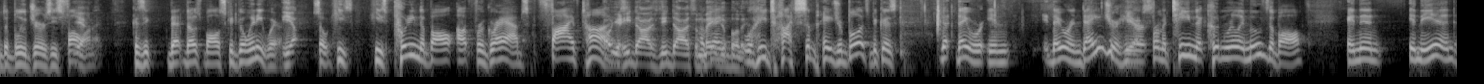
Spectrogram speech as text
the blue jerseys fall Yeah. on it because that those balls could go anywhere. Yep. So he's he's putting the ball up for grabs five times. Oh, yeah, he dodged, he dodged some Okay, major bullets. Well, he dodged some major bullets because they were in they were in danger here Yes. from a team that couldn't really move the ball, and then. In the end,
